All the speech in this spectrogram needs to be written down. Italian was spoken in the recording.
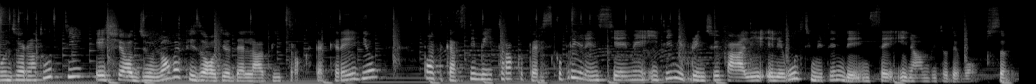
Buongiorno a tutti, esce oggi un nuovo episodio della Bitrock Tech Radio, podcast di Bitrock per scoprire insieme i temi principali e le ultime tendenze in ambito DevOps.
